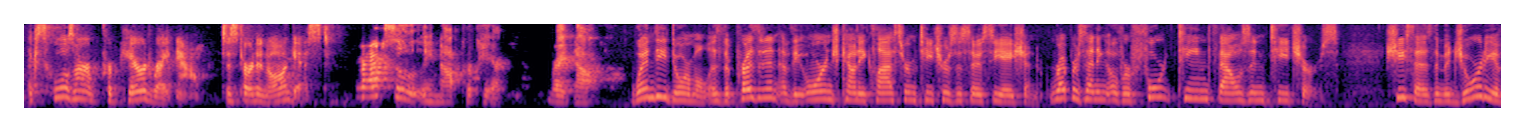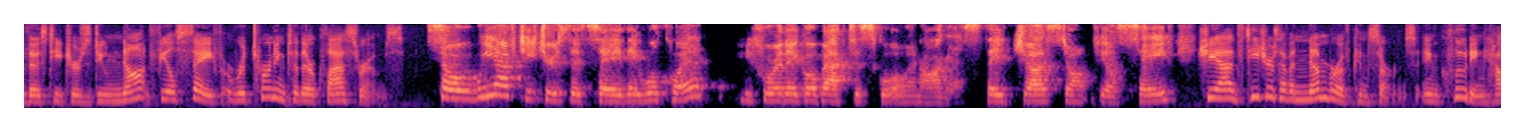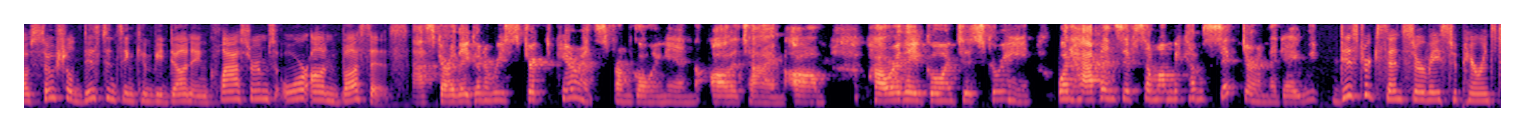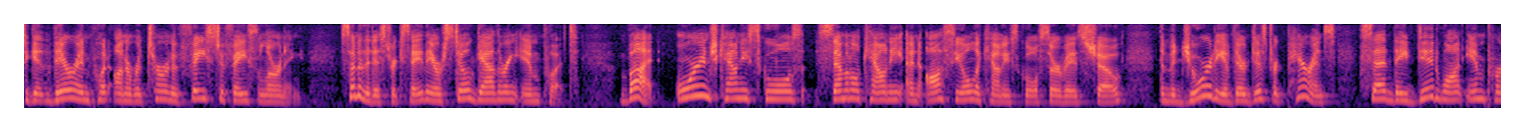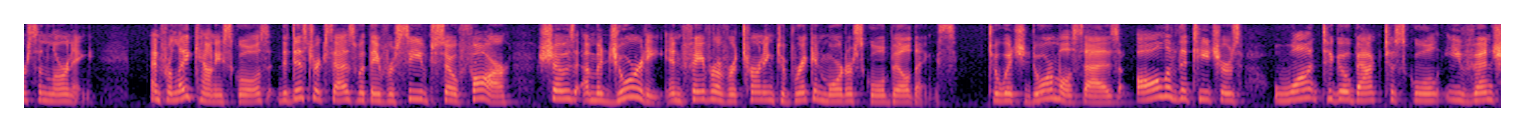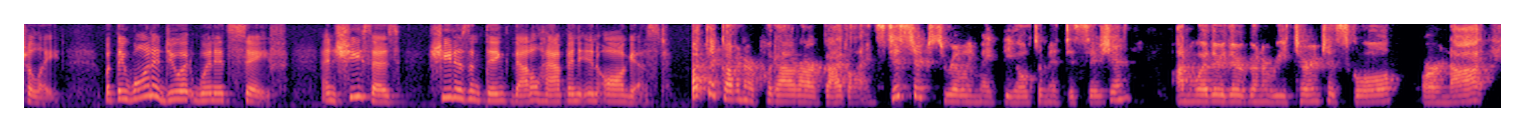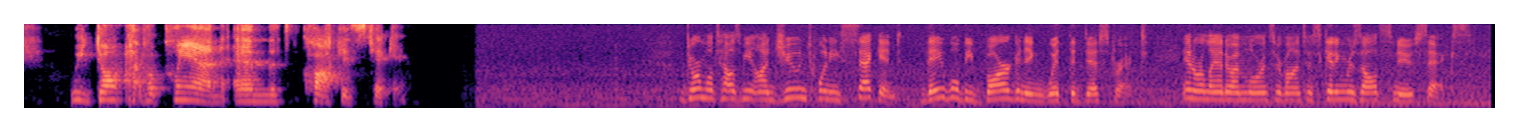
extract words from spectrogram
Like schools aren't prepared right now to start in August. They're absolutely not prepared right now. Wendy Doromal is the president of the Orange County Classroom Teachers Association, representing over 14,000 teachers. She says the majority of those teachers do not feel safe returning to their classrooms. So we have teachers that say they will quit before they go back to school in August. They just don't feel safe. She adds teachers have a number of concerns, including how social distancing can be done in classrooms or on buses. Ask, are they going to restrict parents from going in all the time? Um, how are they going to screen? What happens if someone becomes sick during the day? We- Districts sent surveys to parents to get their input on a return of face to face learning. Some of the districts say they are still gathering input. But Orange County schools, Seminole County, and Osceola County school surveys show the majority of their district parents said they did want in person learning. And for Lake County schools, the district says what they've received so far shows a majority in favor of returning to brick and mortar school buildings. To which Doromal says all of the teachers want to go back to school eventually, but they want to do it when it's safe. And she says she doesn't think that'll happen in August. What the governor put out are guidelines. Districts really make the ultimate decision on whether they're going to return to school or not. We don't have a plan, and the clock is ticking. Doromal tells me on June 22nd, they will be bargaining with the district. In Orlando, I'm Lauren Cervantes, getting results News 6.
